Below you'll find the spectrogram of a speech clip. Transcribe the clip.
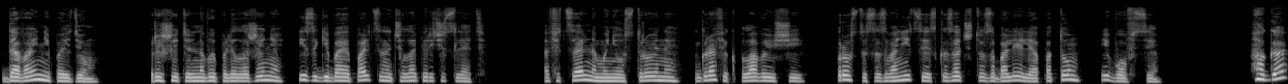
«Давай не пойдем, решительно выпалила Женя и, загибая пальцы, начала перечислять. «Официально мы не устроены, график плавающий, просто созвониться и сказать, что заболели, а потом и вовсе». «Ага»,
